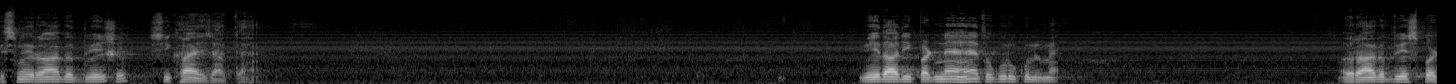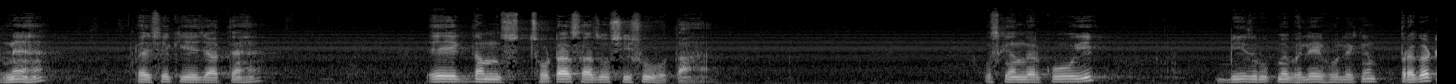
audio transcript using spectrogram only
इसमें राग द्वेष सिखाए जाते हैं। वेद आदि पढ़ने हैं तो गुरुकुल में राग द्वेष पढ़ने हैं, कैसे किए जाते हैं? एकदम छोटा सा जो शिशु होता है, उसके अंदर कोई बीज रूप में भले हो, लेकिन प्रगट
